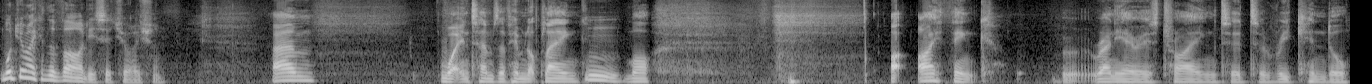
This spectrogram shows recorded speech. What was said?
What do you make of the Vardy situation? Um, what in terms of him not playing more? I, I think Ranieri is trying to, to rekindle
